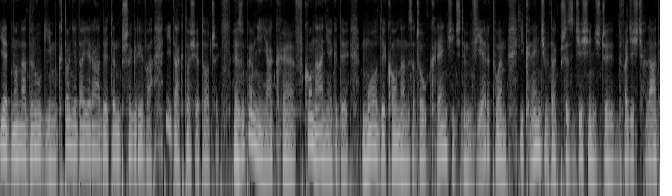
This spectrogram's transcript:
jedno na drugim, kto nie daje rady, ten przegrywa. I tak to się toczy. E, zupełnie jak e, w Konanie, gdy młody Konan zaczął kręcić tym wietrem, wiertłem i kręcił tak przez 10 czy 20 lat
